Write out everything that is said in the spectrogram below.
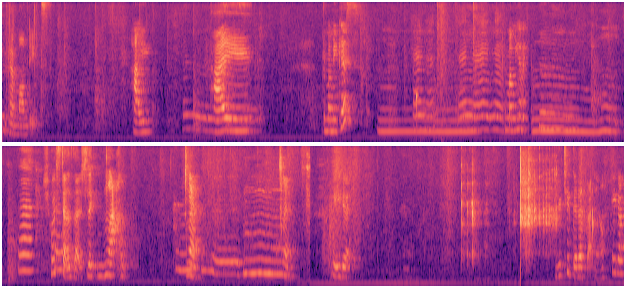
we can have mom dates. Hi. Hi. Can mommy kiss? Mm. Can mommy have a mm. She always does that. She's like, Mwah. Mwah. Mwah. Here, you do it. You're too good at that now. Here you go.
